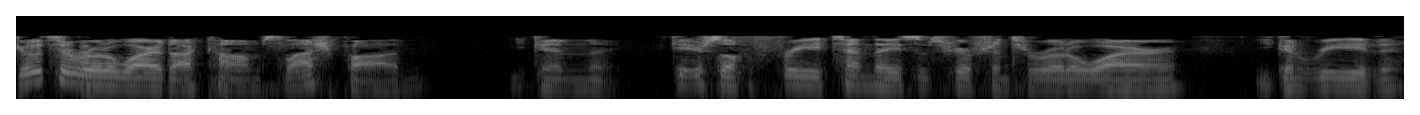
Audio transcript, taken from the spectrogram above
Go to rotowire.com slash pod. You can get yourself a free 10-day subscription to RotoWire. You can read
